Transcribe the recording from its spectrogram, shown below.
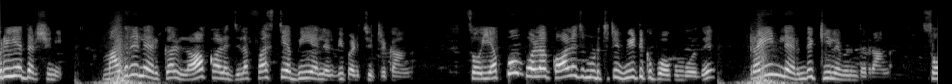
பிரியதர்ஷினி. மதுரையில இருக்க லா காலேஜ்ல ஃபர்ஸ்ட் இயர் பிஎல்எல்பி படிச்சிட்டு இருக்காங்க. ஸோ எப்பவும் போல காலேஜ் முடிச்சுட்டு வீட்டுக்கு போகும்போது ட்ரெயின்ல இருந்து கீழே விழுந்துடுறாங்க. ஸோ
